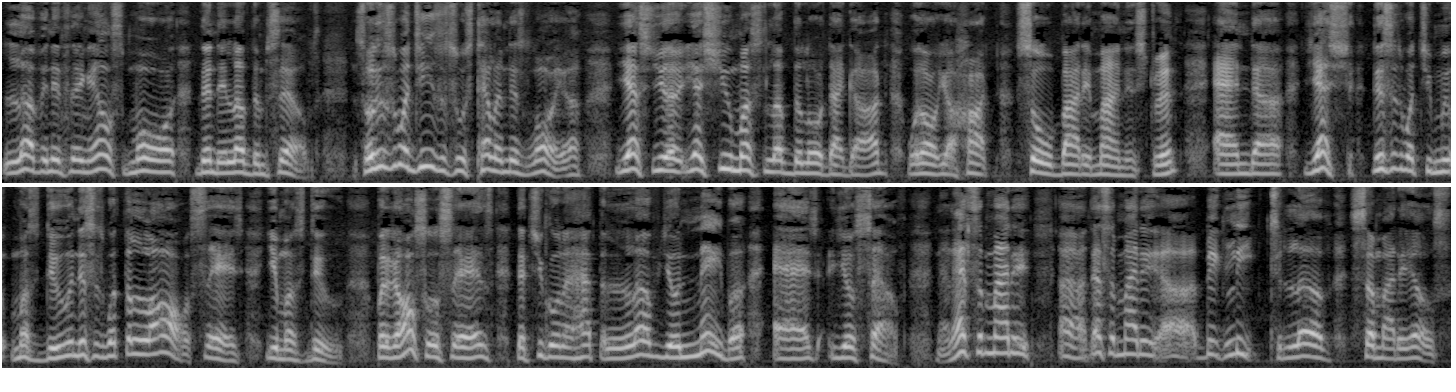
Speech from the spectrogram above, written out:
love anything else more than they love themselves. So this is what Jesus was telling this lawyer. Yes, you, yes, you must love the Lord thy God with all your heart, soul, body, mind, and strength. And uh, yes, this is what you mu- must do, and this is what the law says you must do. But it also says that you're going to have to love your neighbor as yourself. Now that's a mighty, uh, that's a mighty uh, big leap to love somebody else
